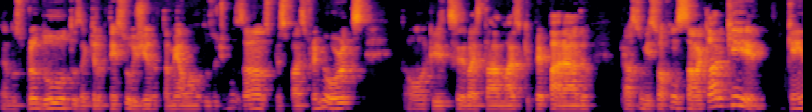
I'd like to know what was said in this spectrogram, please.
né? nos produtos, aquilo que tem surgido também ao longo dos últimos anos, os principais frameworks. Então, acredito que você vai estar mais do que preparado para assumir sua função. É claro que quem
